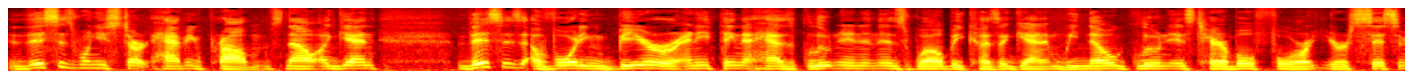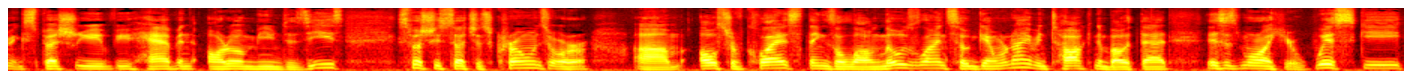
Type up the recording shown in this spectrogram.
this is when you start having problems. Now, again, this is avoiding beer or anything that has gluten in it as well, because again, we know gluten is terrible for your system, especially if you have an autoimmune disease, especially such as Crohn's or um, ulcerative colitis, things along those lines. So again, we're not even talking about that. This is more like your whiskey,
